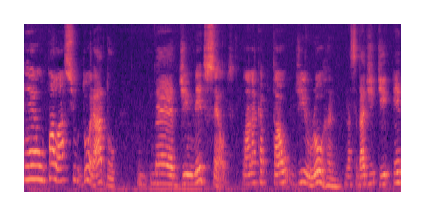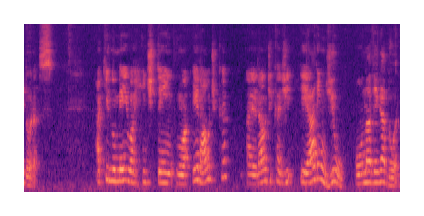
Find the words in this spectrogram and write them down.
é o Palácio Dourado né, de Medseld, lá na capital de Rohan, na cidade de Edoras. Aqui no meio a gente tem uma heráldica, a heráldica de Earendil, ou navegador.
